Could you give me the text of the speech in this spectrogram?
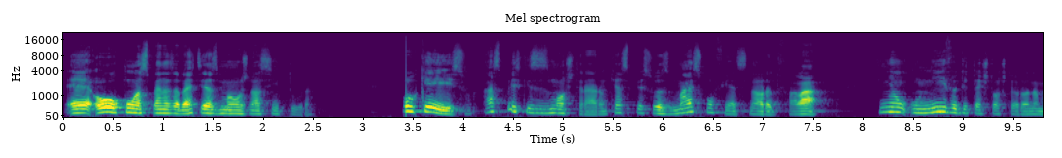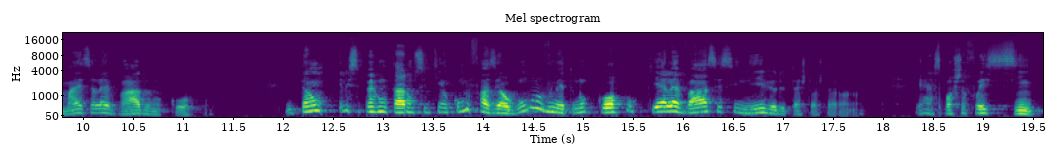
É, ou com as pernas abertas e as mãos na cintura. Por que isso? As pesquisas mostraram que as pessoas mais confiantes na hora de falar tinham um nível de testosterona mais elevado no corpo. Então, eles se perguntaram se tinham como fazer algum movimento no corpo que elevasse esse nível de testosterona. E a resposta foi sim.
